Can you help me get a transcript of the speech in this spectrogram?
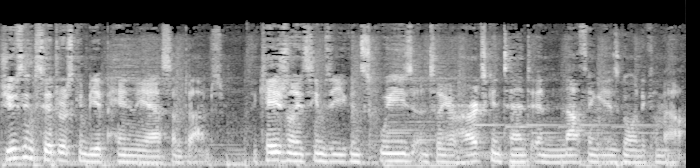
Juicing citrus can be a pain in the ass sometimes. Occasionally, it seems that you can squeeze until your heart's content and nothing is going to come out.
